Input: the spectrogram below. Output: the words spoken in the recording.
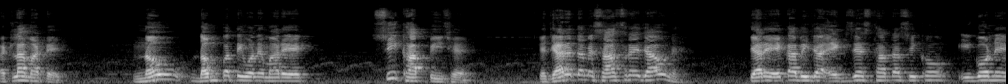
એટલા માટે નવ દંપતીઓને મારે એક શીખ આપવી છે કે જ્યારે તમે સાસરે જાઓ ને, ત્યારે એકાબીજા એક્ઝેસ્ટ થતા શીખો, ઈગોને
